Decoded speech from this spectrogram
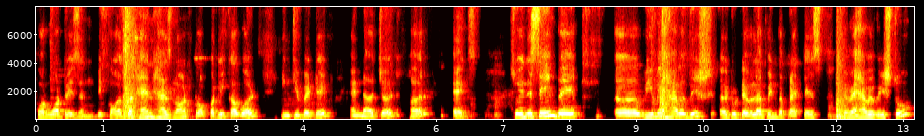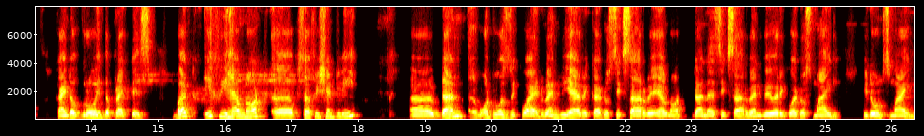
For what reason? Because the hen has not properly covered, incubated, and nurtured her eggs. So in the same way, uh, we may have a wish uh, to develop in the practice. We may have a wish to kind of grow in the practice. But if we have not uh, sufficiently uh, done what was required. When we are required to 6R, we have not done a 6R. When we were required to smile, we don't smile.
